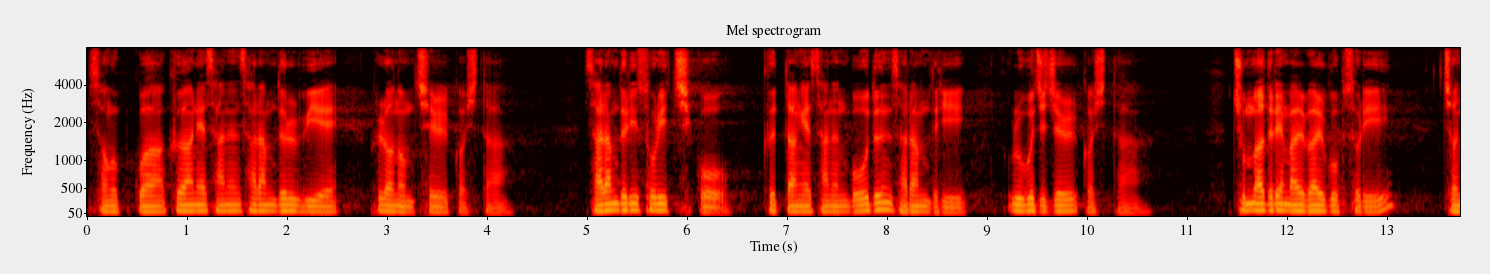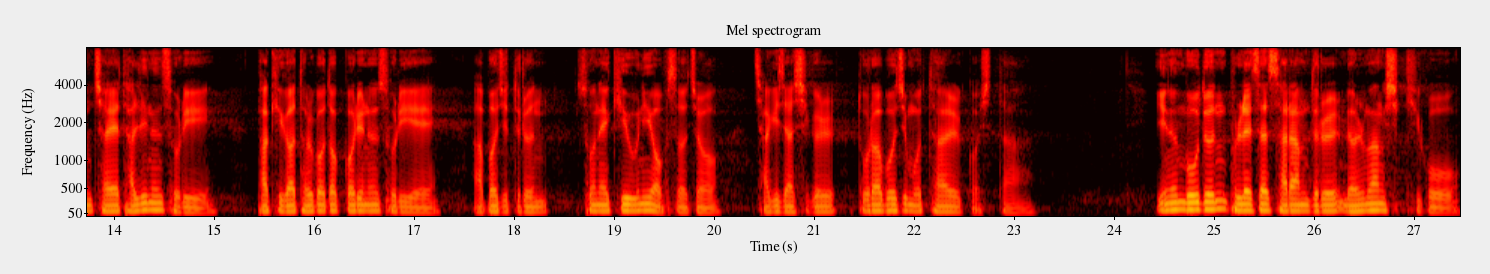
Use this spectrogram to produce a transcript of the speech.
성읍과 그 안에 사는 사람들 위에 흘러넘칠 것이다. 사람들이 소리치고 그 땅에 사는 모든 사람들이 울부짖을 것이다. 준마들의 말발굽 소리, 전차에 달리는 소리, 바퀴가 덜거덕거리는 소리에 아버지들은 손에 기운이 없어져 자기 자식을 돌아보지 못할 것이다. 이는 모든 블레셋 사람들을 멸망시키고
